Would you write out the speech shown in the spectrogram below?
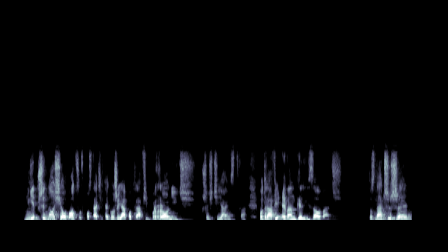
nie przynosi owoców w postaci tego, że ja potrafię bronić chrześcijaństwa. Potrafię ewangelizować. To znaczy, że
